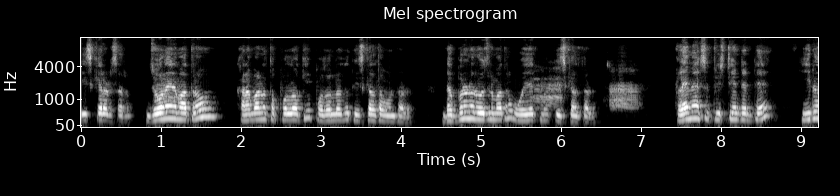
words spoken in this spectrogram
తీసుకెళ్ళాడు సార్. జూలైన్ మాత్రం కనబడిన తుప్పల్లోకి పొదల్లోకి తీసుకెళ్తా ఉంటాడు. డబ్బులున్న రోజున మాత్రం ఓయేకి తీసుకెళ్తాడు. క్లైమాక్స్ ట్విస్ట్ ఏంటంటే హీరో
